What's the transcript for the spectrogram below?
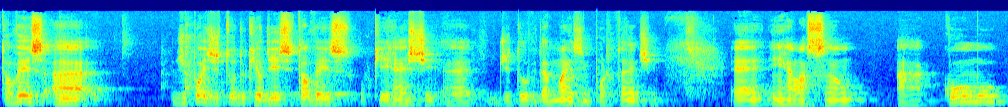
Talvez, ah, depois de tudo que eu disse, talvez o que reste é, de dúvida mais importante é em relação a como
